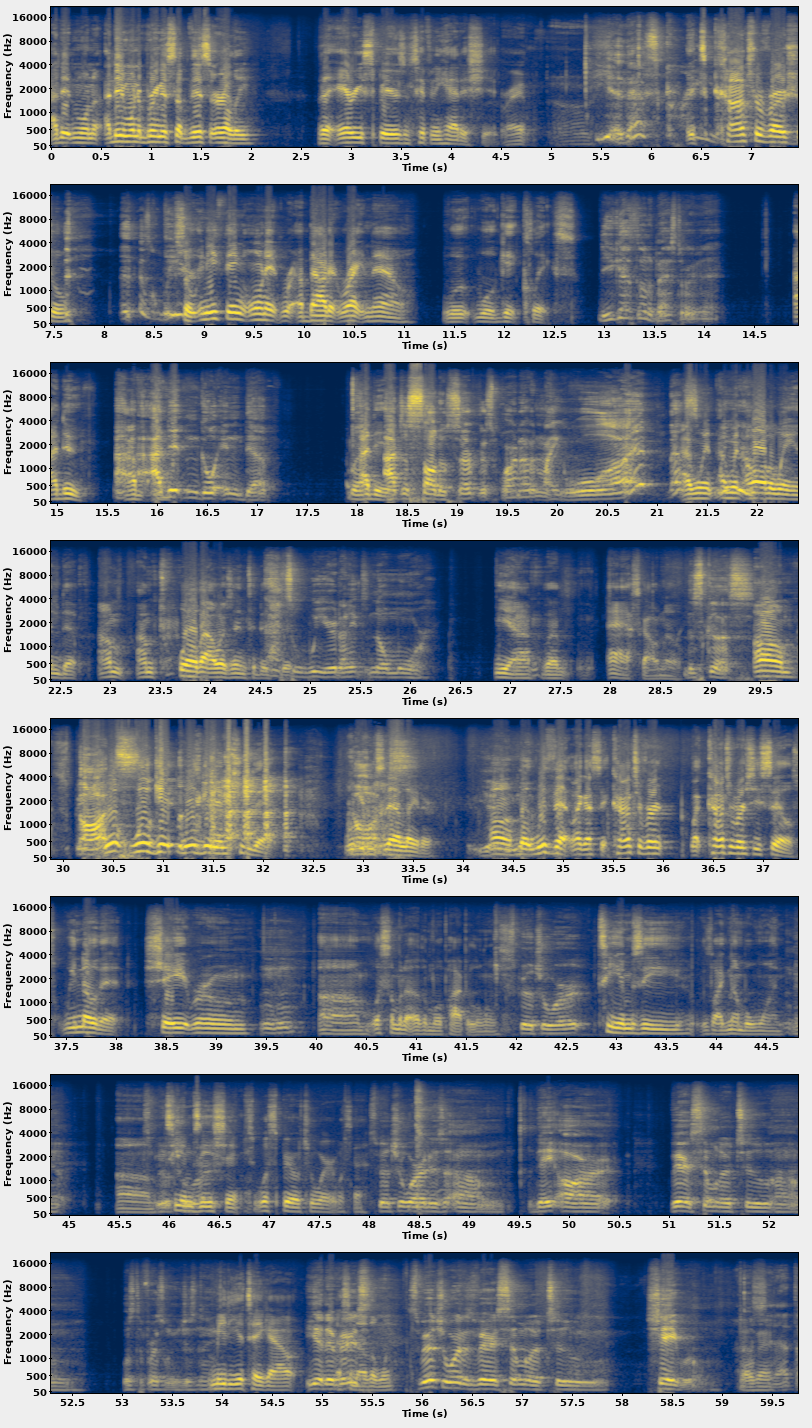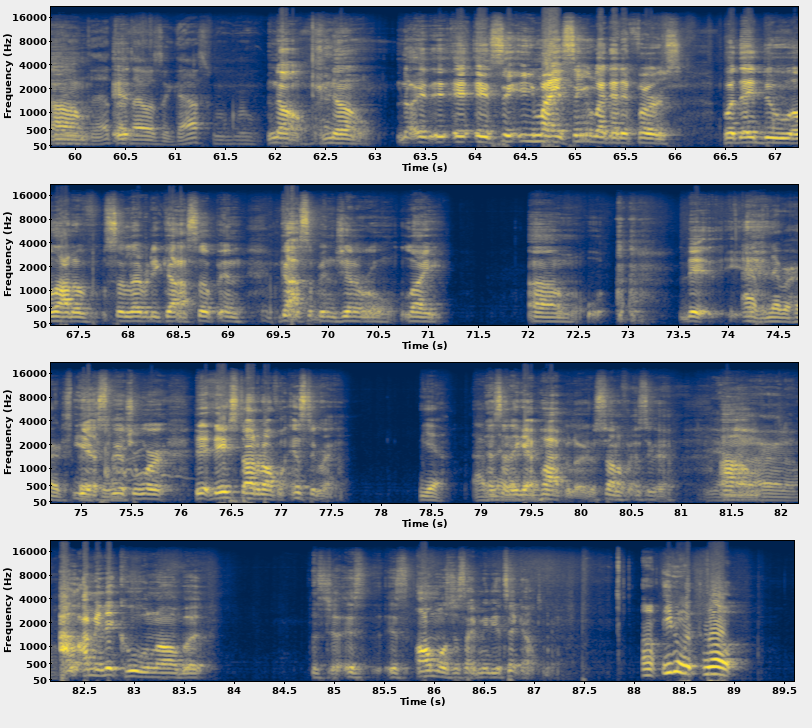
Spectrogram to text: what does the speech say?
I didn't want to. I didn't want to bring this up this early. The Aries Spears and Tiffany Haddish shit, right? Yeah, that's crazy. It's controversial. that's weird. so anything on it about it right now will will get clicks. Do you guys know the backstory to that? I do. I, I, didn't go in depth, but I did. I just saw the surface part of it. I'm like, what? I That's went. I went all the way in depth. I'm. I'm 12 hours into this That's shit. weird. I need to know more. Yeah. Ask. I'll know. Discuss. Um. We'll, Thoughts? we'll get. We'll get into that. We'll get into that later. Yeah, Um. But with that, like I said, controvert like controversy sells. We know that. Shade Room. Mm-hmm. Um. What's some of the other more popular ones? spiritual word. TMZ was like number one. Yeah. Um. TMZ word. shit. What's spiritual word? What's that? Spiritual word is um they are very similar to um what's the first one you just named? Media takeout. Yeah, they're That's very another one. Spiritual word is very similar to Shade Room. Shit, I thought, Um, I thought it- that was a gospel group. No, no, no. It it, it, it se- you might seem like that at first, but they do a lot of celebrity gossip and gossip in general. Like, um, they, I've never heard of yeah, spiritual. spiritual word. They, they started off on Instagram. Yeah. I've That's how they got popular. They started off on Instagram. Yeah, I Um, never heard of 'em. I, I mean, they cool and all, but it's just it's it's almost just like media takeout to me. Um, even with well,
